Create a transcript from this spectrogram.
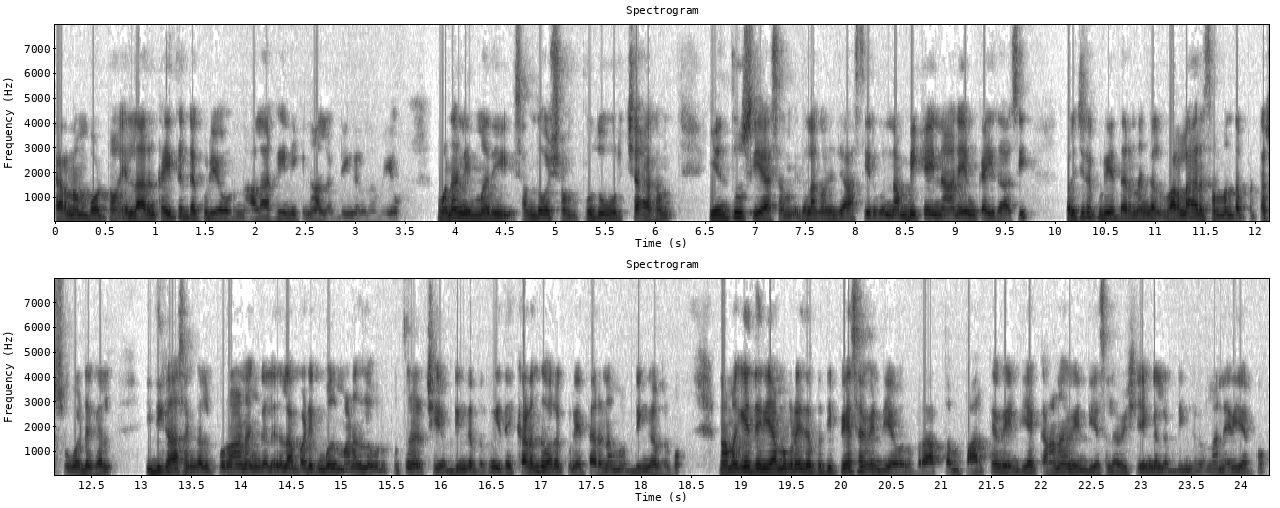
கரணம் போட்டோம் எல்லாரும் கைத்தட்டக்கூடிய ஒரு நாளாக இன்னைக்கு நாள் அப்படிங்கிறது அமையும். மன நிம்மதி சந்தோஷம் புது உற்சாகம் எந்தூசியாசம் இதெல்லாம் கொஞ்சம் ஜாஸ்தி இருக்கும். நம்பிக்கை நாணயம் கைராசி படிச்சிடக்கூடிய தருணங்கள் வரலாறு சம்பந்தப்பட்ட சுவடுகள் இதிகாசங்கள் புராணங்கள் இதெல்லாம் படிக்கும்போது மனதில் ஒரு புத்துணர்ச்சி அப்படிங்கிறதுக்கும் இதை கடந்து வரக்கூடிய தருணம் அப்படிங்கிறதுக்கும் நமக்கே தெரியாமல் கூட இதை பத்தி பேச வேண்டிய ஒரு பிராப்தம் பார்க்க வேண்டிய காண வேண்டிய சில விஷயங்கள் அப்படிங்கிறதெல்லாம் நிறைய இருக்கும்.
